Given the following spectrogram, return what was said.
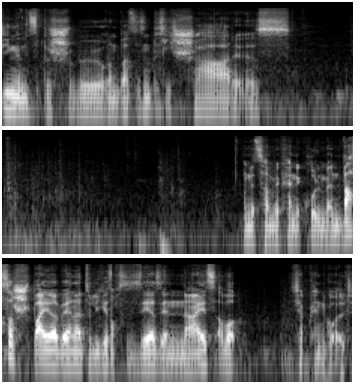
Dingens beschwören, was ein bisschen schade ist. Und jetzt haben wir keine Kohle mehr. Ein Wasserspeier wäre natürlich jetzt noch sehr, sehr nice, aber ich habe kein Gold.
